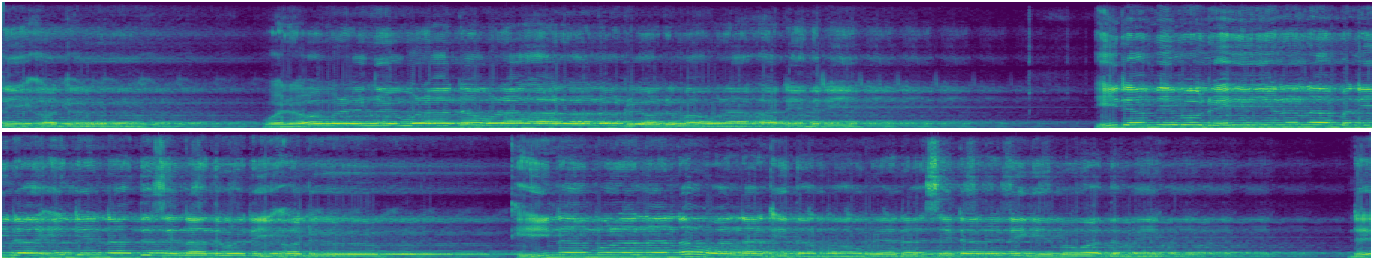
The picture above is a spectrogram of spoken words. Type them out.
တိဟောတု ဝရောဝရညဝရတောဝရဟာရောနုဒယောဓမ္မဝရအတေတိဣဒမိဘုရေယရဏမဏိတံဣတေနသစ္စေနသဝတိဟောတုခိနာမောရဏနဝနာတိတမောဝေဒစေတရတိကေဘဝသမေဒေ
